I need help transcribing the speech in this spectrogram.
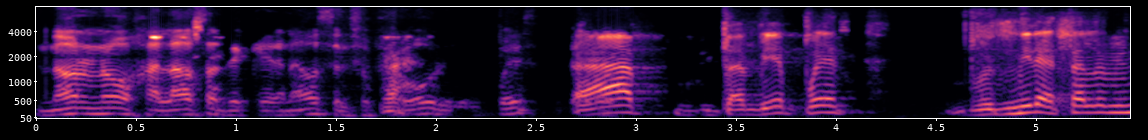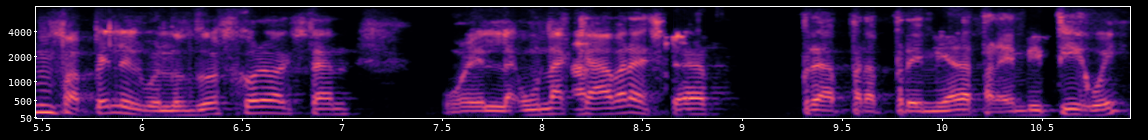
No, no, no, ojalá, o sea, de que ganamos el Super Bowl, güey, pues. Ah, también, pues. Pues mira, están los mismos papeles, güey. Los dos quarterbacks están. güey, la- una cabra está para, para premiada para MVP, güey.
